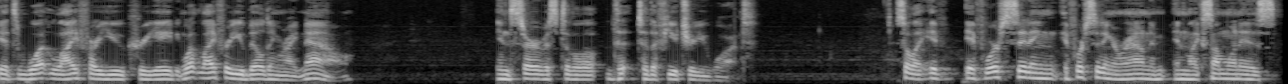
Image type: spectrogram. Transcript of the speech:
It's what life are you creating? What life are you building right now? in service to the to the future you want. So like if if we're sitting if we're sitting around and, and like someone is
